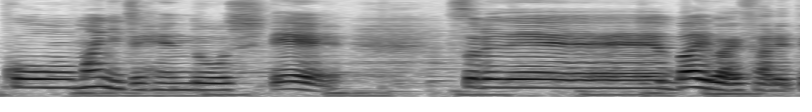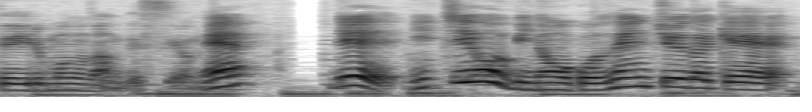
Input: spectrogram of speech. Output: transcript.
こう、毎日変動して、それで売買されているものなんですよね。で、日曜日の午前中だけ、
